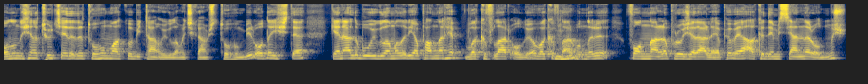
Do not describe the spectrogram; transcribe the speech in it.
Onun dışında Türkçe'de de Tohum Vakfı bir tane uygulama çıkarmıştı Tohum 1. O da işte genelde bu uygulamaları yapanlar hep vakıflar oluyor. Vakıflar bunları fonlarla, projelerle yapıyor veya akademisyenler olmuş.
